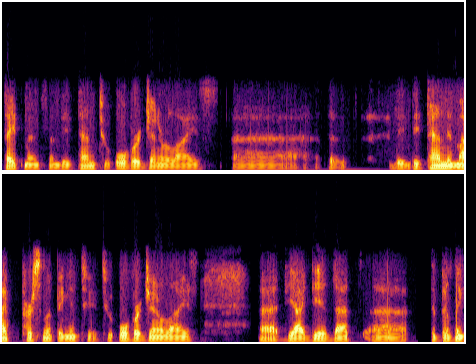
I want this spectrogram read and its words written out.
statements, and they tend to overgeneralize. Uh, they tend, in my personal opinion, to overgeneralize uh, the idea that uh, the building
